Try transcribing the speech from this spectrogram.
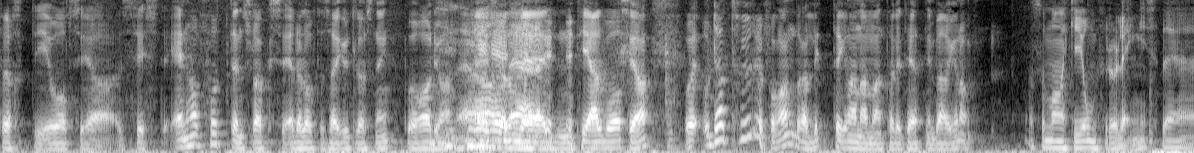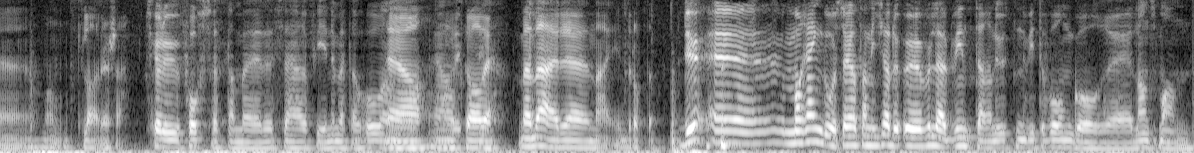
40 år siden sist. En har fått en slags er det lov til å si utløsning på radioen. Ja, det er 10-11 år siden. Og, og da tror jeg forandrer litt av mentaliteten i Bergen òg. Altså Man er ikke jomfru lenger. Det, man klarer seg. Skal du fortsette med disse her fine metaforene? Ja, man skal det. Men det er eh, Nei, dropp det. Du, eh, Marengo sier at han ikke hadde overlevd vinteren uten Vito Wormgård, eh, landsmannen.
